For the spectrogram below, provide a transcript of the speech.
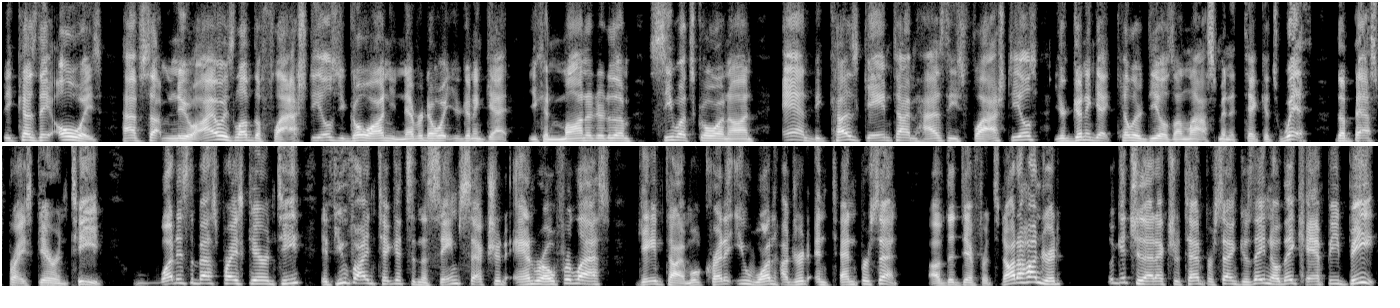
because they always have something new. I always love the flash deals. You go on, you never know what you're going to get. You can monitor them, see what's going on. And because Gametime has these flash deals, you're going to get killer deals on last minute tickets with the best price guaranteed. What is the best price guarantee? If you find tickets in the same section and row for less, Gametime will credit you 110% of the difference. Not 100. They'll get you that extra 10% because they know they can't be beat.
